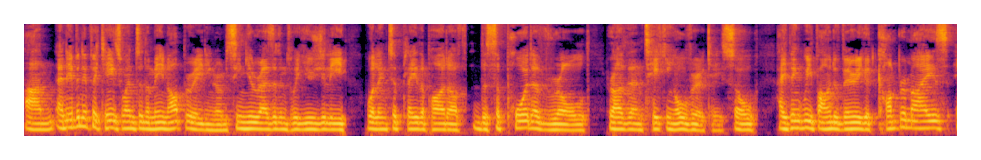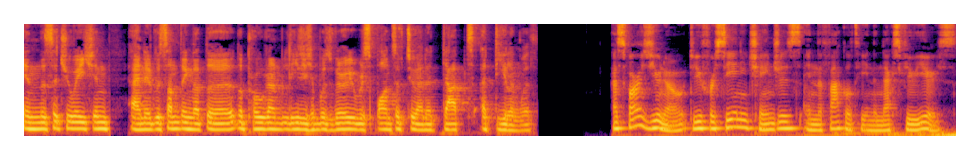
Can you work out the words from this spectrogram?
Um, and even if a case went to the main operating room, senior residents were usually willing to play the part of the supportive role rather than taking over a case. So I think we found a very good compromise in the situation. And it was something that the, the program leadership was very responsive to and adapt at dealing with. As far as you know, do you foresee any changes in the faculty in the next few years?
